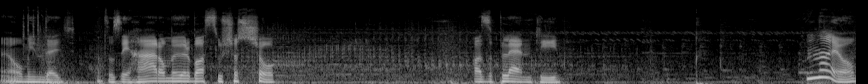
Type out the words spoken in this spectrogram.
Jó, mindegy. Hát azért három őr basszus, az sok. Az plenty. Na jó.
